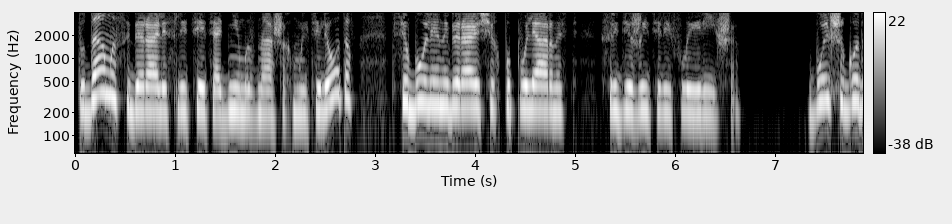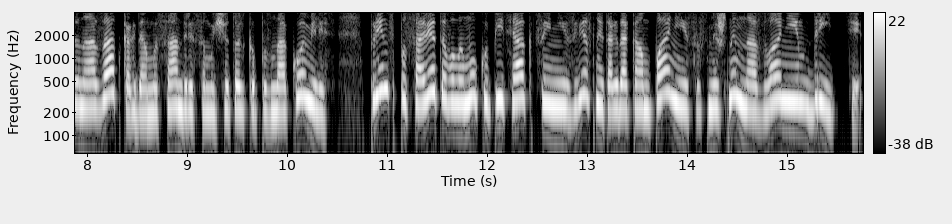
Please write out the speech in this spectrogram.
Туда мы собирались лететь одним из наших мультилетов, все более набирающих популярность среди жителей Флейриша. Больше года назад, когда мы с Андресом еще только познакомились, принц посоветовал ему купить акции неизвестной тогда компании со смешным названием «Дритти».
